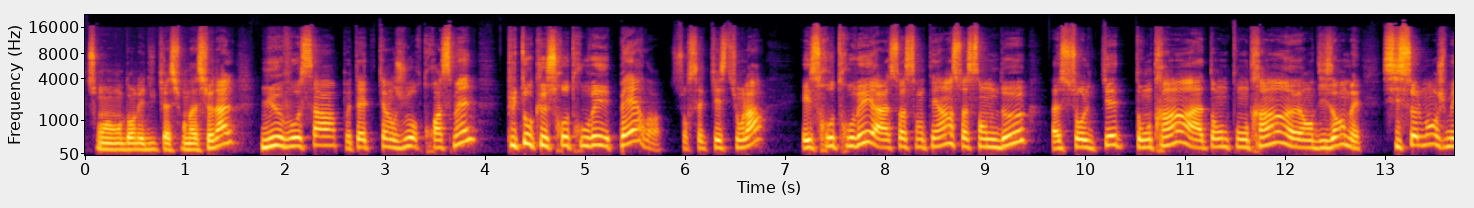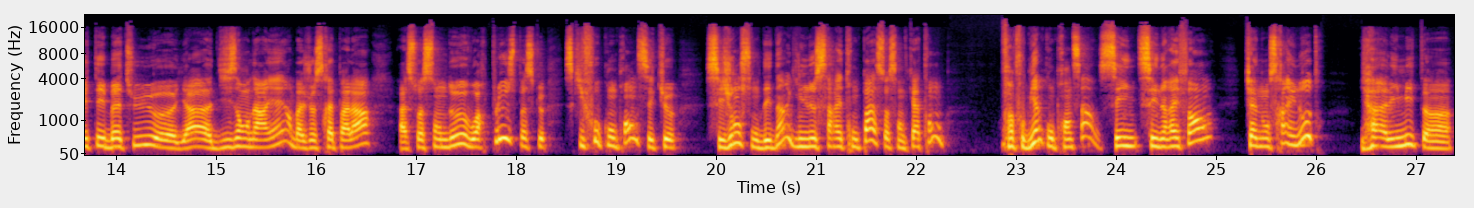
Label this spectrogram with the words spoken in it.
sont dans l'éducation nationale. Mieux vaut ça, peut-être 15 jours, 3 semaines, plutôt que se retrouver perdre sur cette question-là et se retrouver à 61, 62 euh, sur le quai de ton train, à attendre ton train euh, en disant mais si seulement je m'étais battu euh, il y a 10 ans en arrière, bah, je ne serais pas là à 62, voire plus. Parce que ce qu'il faut comprendre, c'est que ces gens sont des dingues, ils ne s'arrêteront pas à 64 ans. Enfin, faut bien comprendre ça. C'est une, une réforme qui annoncera une autre. Il y a à la limite un,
